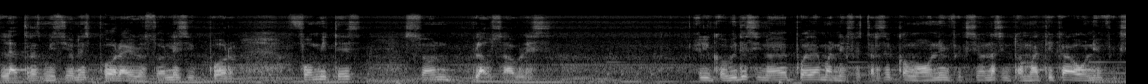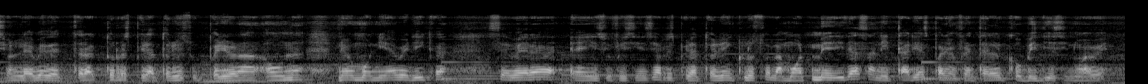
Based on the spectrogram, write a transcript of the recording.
La transmisión es por aerosoles y por fómites son plausables. El COVID-19 puede manifestarse como una infección asintomática o una infección leve de tracto respiratorio superior a una neumonía verica severa e insuficiencia respiratoria, incluso la muerte. Medidas sanitarias para enfrentar el COVID-19.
